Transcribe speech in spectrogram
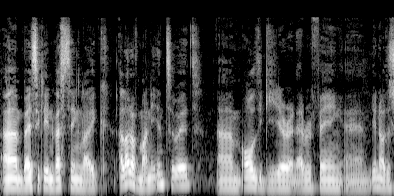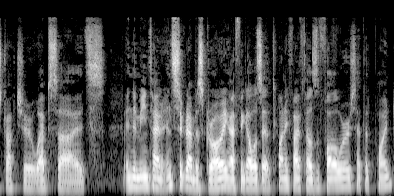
Um, basically investing like a lot of money into it um, all the gear and everything, and you know the structure, websites. In the meantime, Instagram is growing. I think I was at twenty five thousand followers at that point,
